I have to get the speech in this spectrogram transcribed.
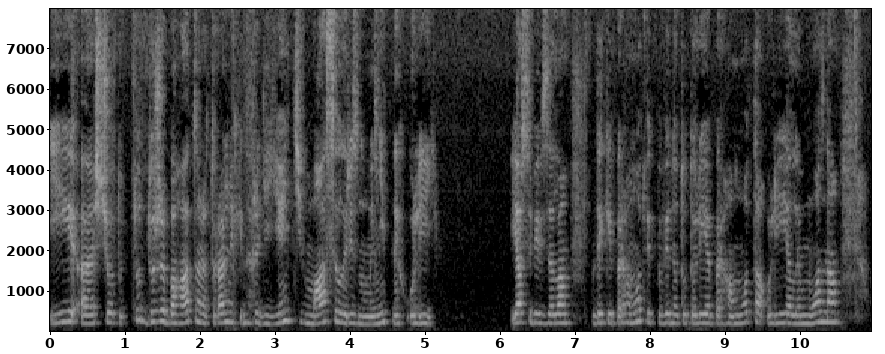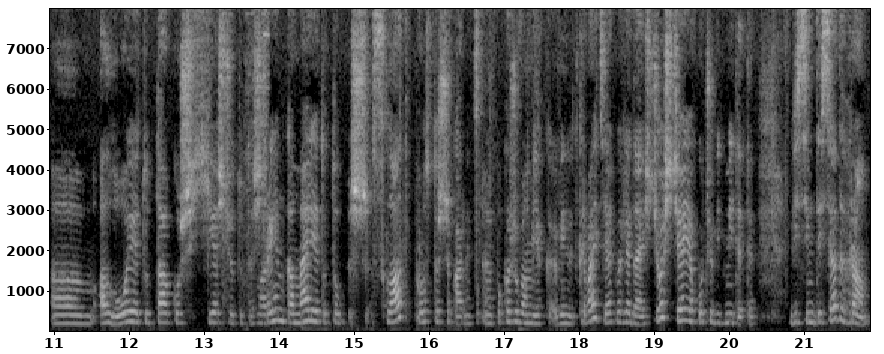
І е, що тут? Тут дуже багато натуральних інгредієнтів, масел, різноманітних олій. Я собі взяла дикий бергамот, відповідно, тут олія бергамота, олія лимона, алоє, тут також є, що тут маринка, мелія, тобто склад просто шикарний. Е, Покажу вам, як він відкривається, як виглядає. Що ще я хочу відмітити? 80 грам.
